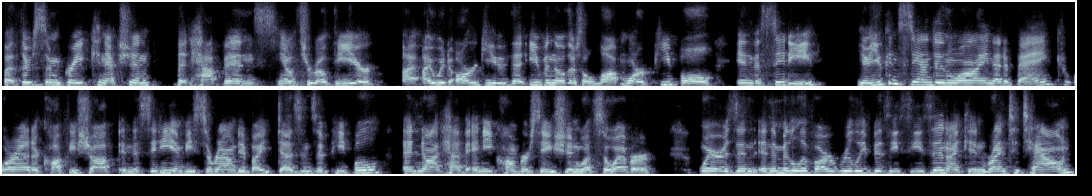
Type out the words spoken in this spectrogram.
But there's some great connection that happens, you know, throughout the year. I, I would argue that even though there's a lot more people in the city, you know you can stand in line at a bank or at a coffee shop in the city and be surrounded by dozens of people and not have any conversation whatsoever whereas in, in the middle of our really busy season i can run to town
